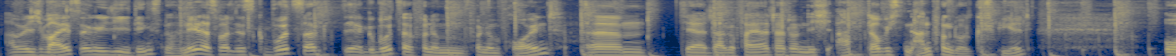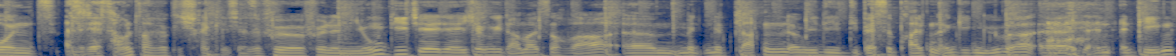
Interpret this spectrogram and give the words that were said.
aber ich weiß irgendwie die Dings noch. Nee, das war das Geburtstag, der Geburtstag von einem, von einem Freund, ähm, der da gefeiert hat und ich habe, glaube ich, den Anfang dort gespielt. Und also der Sound war wirklich schrecklich. Also für, für einen jungen DJ, der ich irgendwie damals noch war, ähm, mit, mit Platten irgendwie die, die Bässe prallten einem gegenüber äh, ent, entgegen.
